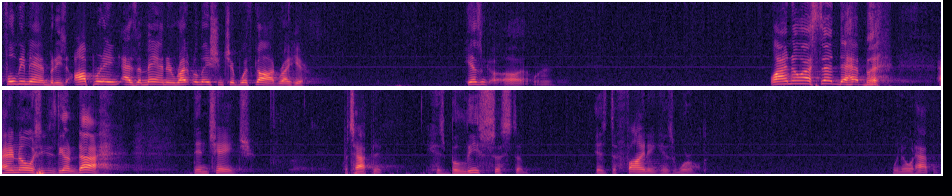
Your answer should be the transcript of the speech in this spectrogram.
fully man, but he's operating as a man in right relationship with God right here. He hasn't oh, well, I know I said that, but I didn't know she's going to die. Didn't change. What's happening? His belief system is defining his world. We know what happens.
